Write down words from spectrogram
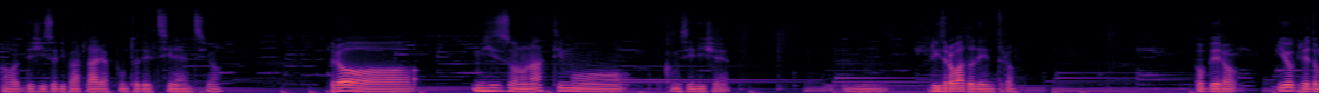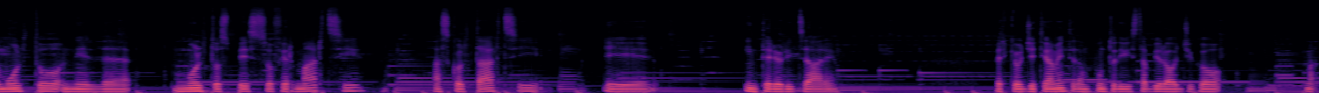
ho deciso di parlare appunto del silenzio, però mi sono un attimo, come si dice, mm, ritrovato dentro. Ovvero, io credo molto nel molto spesso fermarsi, ascoltarsi e interiorizzare. Perché oggettivamente da un punto di vista biologico ma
